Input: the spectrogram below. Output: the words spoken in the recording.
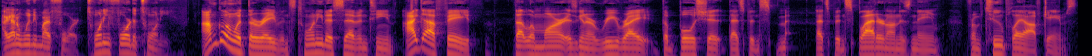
I got him winning by four. 24 to 20. I'm going with the Ravens, 20 to 17. I got faith that Lamar is going to rewrite the bullshit that's been sm- that's been splattered on his name from two playoff games.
